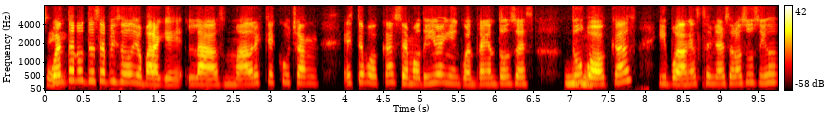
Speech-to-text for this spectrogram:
Cuéntanos de ese episodio para que las madres que escuchan este podcast se motiven y encuentren entonces tu podcast y puedan enseñárselo a sus hijos,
